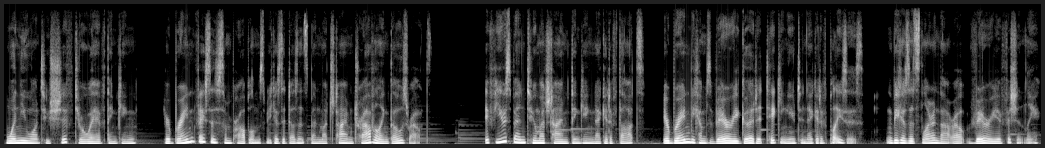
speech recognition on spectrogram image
when you want to shift your way of thinking, your brain faces some problems because it doesn't spend much time traveling those routes. If you spend too much time thinking negative thoughts, your brain becomes very good at taking you to negative places because it's learned that route very efficiently.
